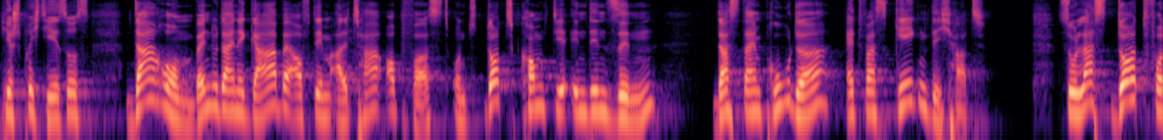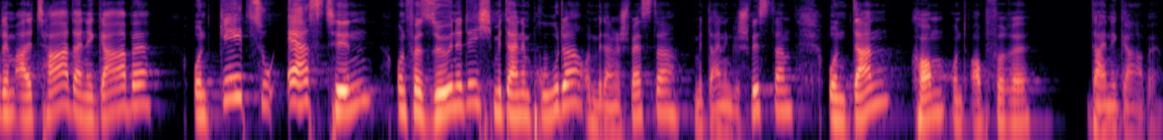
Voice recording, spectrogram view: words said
Hier spricht Jesus, darum, wenn du deine Gabe auf dem Altar opferst und dort kommt dir in den Sinn, dass dein Bruder etwas gegen dich hat, so lass dort vor dem Altar deine Gabe und geh zuerst hin und versöhne dich mit deinem Bruder und mit deiner Schwester, mit deinen Geschwistern und dann komm und opfere deine Gabe.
